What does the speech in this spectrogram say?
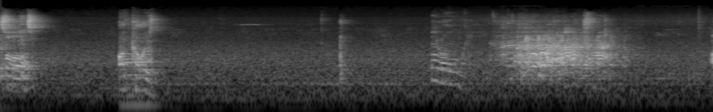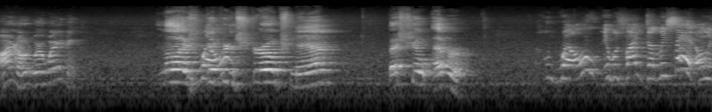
It's, it's odd colors. Arnold, we're waiting. Nice, Well- different strokes, man. Best show ever. Well, it was like Dudley said, only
